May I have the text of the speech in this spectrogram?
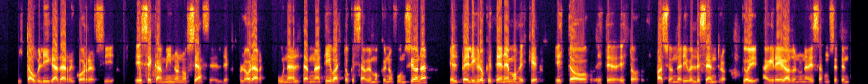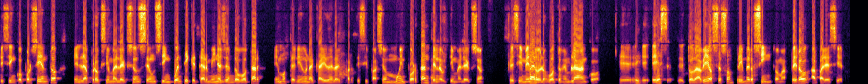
está obligada a recorrer. Si ese camino no se hace, el de explorar una alternativa a esto que sabemos que no funciona, el peligro que tenemos es que esto, este, estos espacio a nivel de centro, que hoy agregado en una de esas un 75%, en la próxima elección sea un 50% y que termine yendo a votar, hemos tenido una caída de la participación muy importante en la última elección. Crecimiento de los votos en blanco, eh, eh, es eh, todavía, o sea, son primeros síntomas, pero aparecieron.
